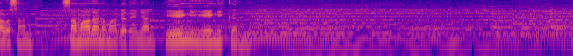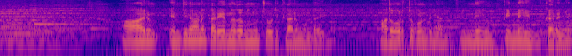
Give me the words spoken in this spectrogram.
അവസാനം സമാധാനമാകാതെ ഞാൻ ഏങ്ങി ഏങ്ങിക്കരഞ്ഞു ആരും എന്തിനാണ് കരയുന്നതെന്നൊന്നും ചോദിക്കാനും ഉണ്ടായില്ല. അതോർത്തുകൊണ്ട് ഞാൻ പിന്നെയും പിന്നെയും കരഞ്ഞു.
